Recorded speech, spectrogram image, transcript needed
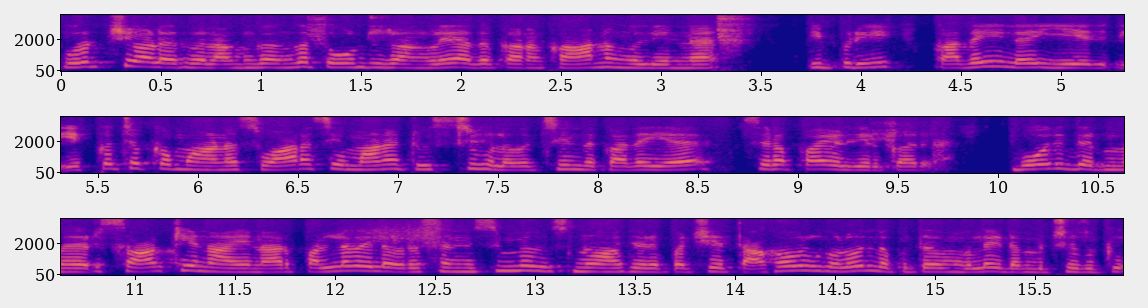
புரட்சியாளர்கள் அங்கங்க தோன்றுறாங்களே அதற்கான காரணங்கள் என்ன? இப்படி கதையில எக்கச்சக்கமான சுவாரஸ்யமான ட்விஸ்டுகளை வச்சு இந்த கதைய சிறப்பா எழுதியிருக்காரு. போதி தர்மர் சாக்கிய நாயனார் பல்லவ இளவரசன் சிம்ம விஷ்ணு ஆகியோரை பற்றிய தகவல்களும் இந்த புத்தகங்கள்ல இடம்பெற்றிருக்கு.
